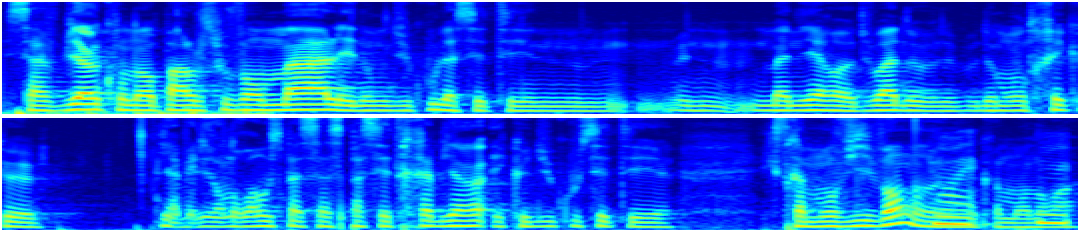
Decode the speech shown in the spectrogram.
savent bien qu'on en parle souvent mal. Et donc, du coup, là, c'était une, une manière euh, tu vois, de, de- de montrer que il y avait des endroits où ça, se passait très bien et que du coup, c'était extrêmement vivant euh, Ouais. comme endroit.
